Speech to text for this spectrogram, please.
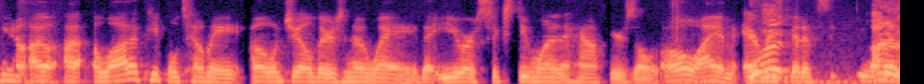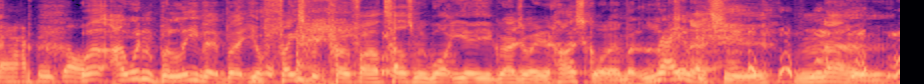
you know, a, a, lot of people tell me, "Oh, Jill, there's no way that you are 61 and a half years old." Oh, I am every what? bit of 61 I, and a half years old. Well, I wouldn't believe it, but your Facebook profile tells me what year you graduated high school in, but looking right? at you, no.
